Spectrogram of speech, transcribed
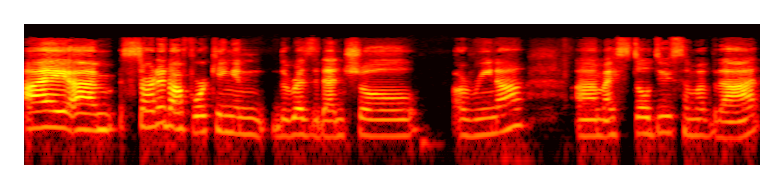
I um, started off working in the residential arena. Um, I still do some of that,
